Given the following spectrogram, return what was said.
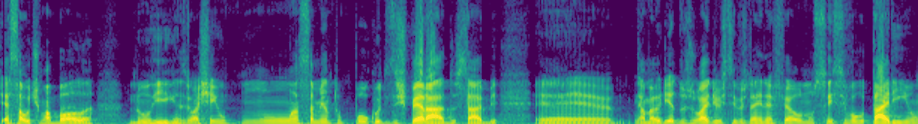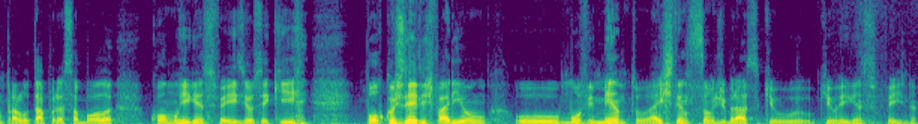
essa última bola no Higgins. Eu achei um, um lançamento um pouco desesperado, sabe? É, a maioria dos wide receivers da NFL não sei se voltariam para lutar por essa bola como o Higgins fez, e eu sei que poucos deles fariam o movimento, a extensão de braço que o, que o Higgins fez, né?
